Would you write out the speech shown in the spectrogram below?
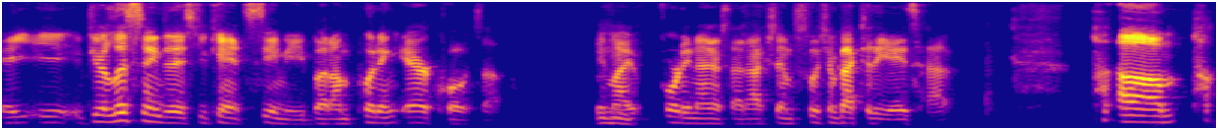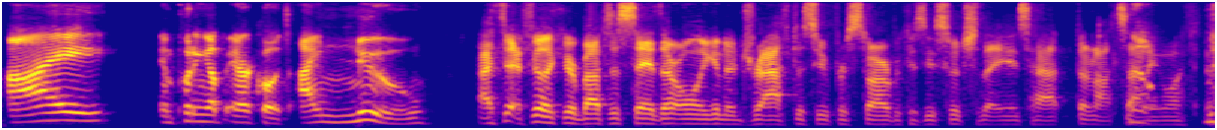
I- If you're listening to this, you can't see me, but I'm putting air quotes up in my 49ers hat. Actually, I'm switching back to the A's hat. Um, I am putting up air quotes. I knew I, th- I feel like you're about to say they're only going to draft a superstar because he switched to the A's hat. They're not signing one. No,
